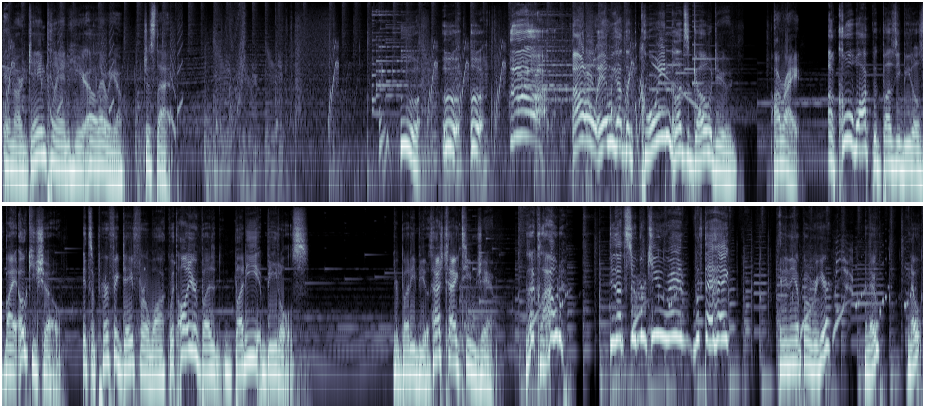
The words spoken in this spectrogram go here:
In our game plan here. Oh, there we go. Just that. Got the coin? Let's go, dude. All right. A Cool Walk with Buzzy Beetles by Oki Show. It's a perfect day for a walk with all your bud buddy beetles. Your buddy beetles. Hashtag Team Jamp. Is that Cloud? Dude, that's super cute, man. What the heck? Anything up over here? Hello? Nope.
